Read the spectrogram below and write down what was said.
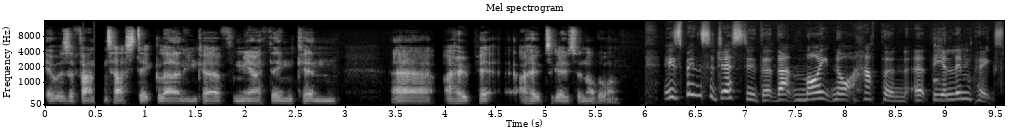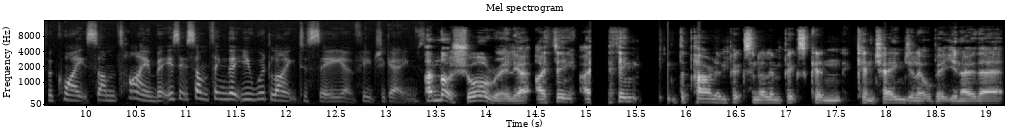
it was a fantastic learning curve for me, I think, and uh, I hope it I hope to go to another one. It's been suggested that that might not happen at the Olympics for quite some time, but is it something that you would like to see at future games? I'm not sure, really. I, I think I think the Paralympics and Olympics can can change a little bit. You know, they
